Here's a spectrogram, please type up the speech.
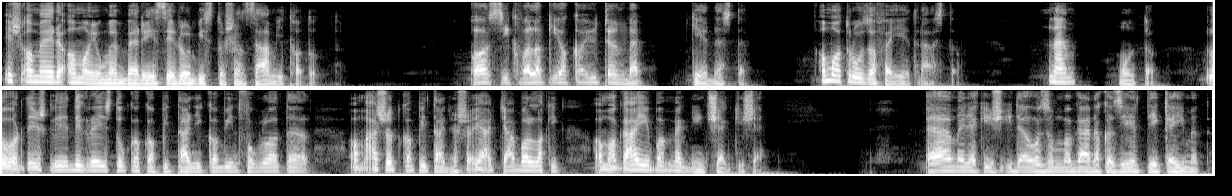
és amelyre a majomember részéről biztosan számíthatott. – Alszik valaki a kajütönben? – kérdezte. A matróz a fejét rázta. – Nem – mondta. – Lord és Lady Greystock a kapitányi kabint foglalta el, a másodkapitány a sajátjában lakik, a magáéban meg nincs senki se. – Elmegyek és idehozom magának az értékeimet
